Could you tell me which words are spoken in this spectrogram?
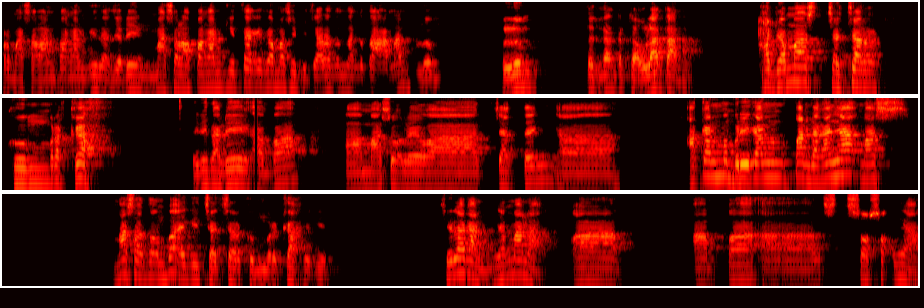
permasalahan pangan kita. Jadi masalah pangan kita kita masih bicara tentang ketahanan belum belum tentang kedaulatan. Ada Mas Jajar Gumregah. Ini tadi apa uh, masuk lewat chatting uh, akan memberikan pandangannya Mas Mas atau Mbak ini jajar gemergah ini. Silakan, yang mana? Uh, apa uh, sosoknya?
